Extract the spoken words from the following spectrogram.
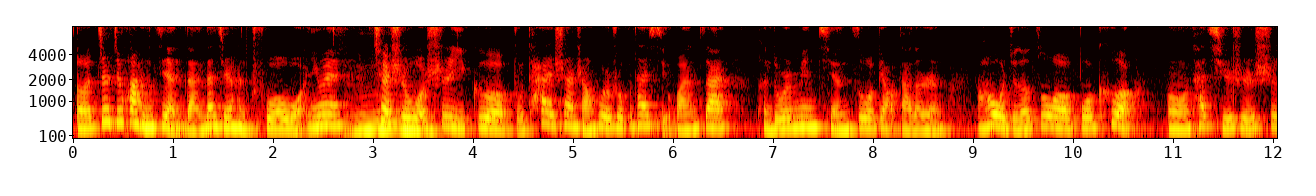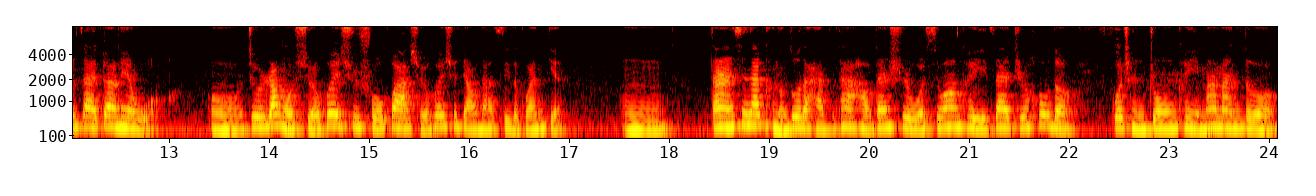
呃这句话很简单，但其实很戳我，因为确实我是一个不太擅长或者说不太喜欢在很多人面前自我表达的人。然后我觉得做播客，嗯，它其实是在锻炼我，嗯，就让我学会去说话，学会去表达自己的观点。嗯，当然现在可能做的还不太好，但是我希望可以在之后的过程中，可以慢慢的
